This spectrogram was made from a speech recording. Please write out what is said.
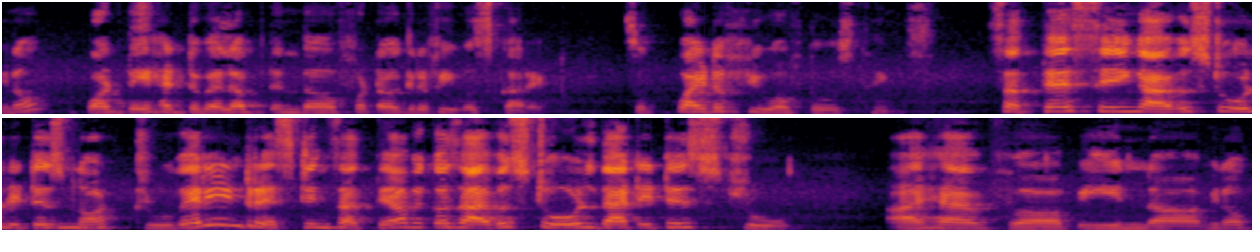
you know what they had developed in the photography was correct so quite a few of those things Satya is saying I was told it is not true very interesting Satya because I was told that it is true I have been you know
